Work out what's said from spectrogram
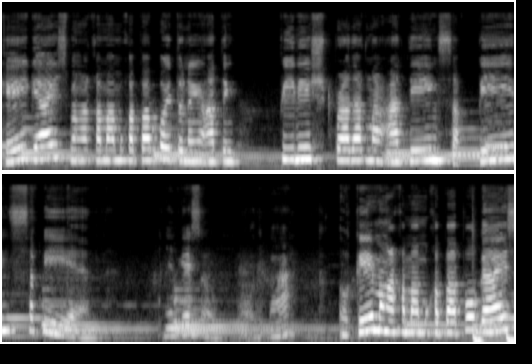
Okay guys, mga kamamuka pa po, ito na yung ating finished product ng ating sapin-sapin. Yan guys, oh. O, diba? Okay, mga kamamuka pa po guys.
